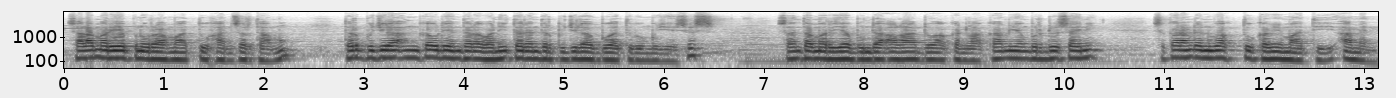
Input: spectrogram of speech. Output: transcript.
Salam Maria penuh rahmat Tuhan sertamu, terpujilah engkau di antara wanita dan terpujilah buah tubuhmu Yesus. Santa Maria Bunda Allah doakanlah kami yang berdosa ini sekarang dan waktu kami mati. Amin.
